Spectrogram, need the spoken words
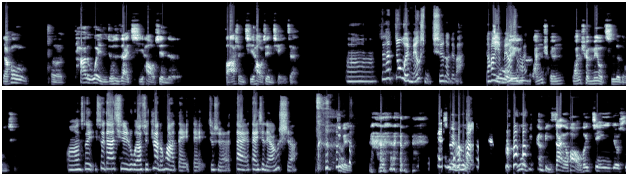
然后呃，它的位置就是在七号线的法选七号线前一站，嗯，所以它周围没有什么吃的，对吧？然后也没有什么完全完全没有吃的东西。啊，所以所以大家其实如果要去看的话，得得就是带带一些粮食。对。所以如果 如果去看比赛的话，我会建议就是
